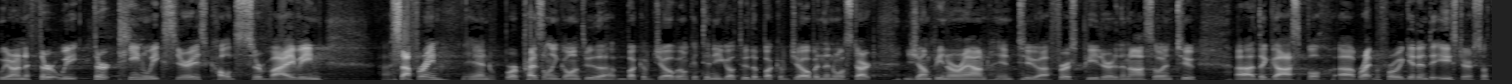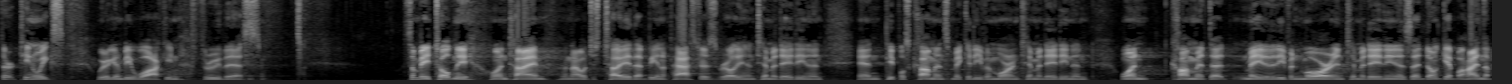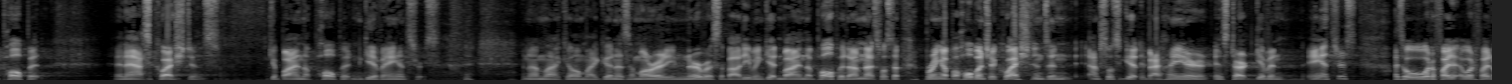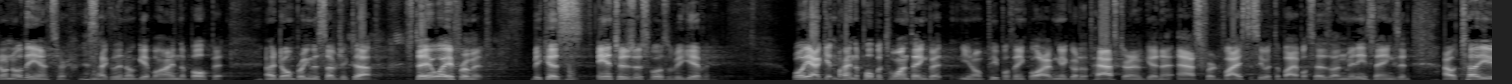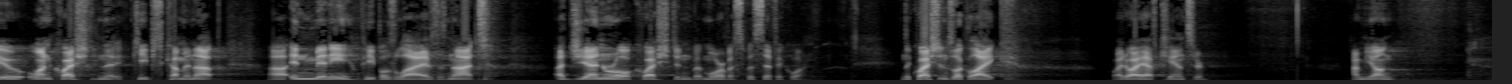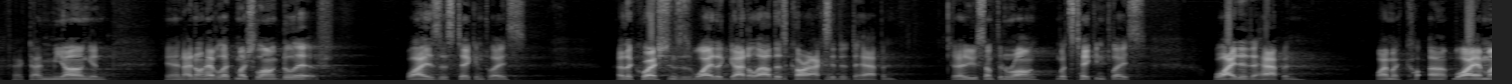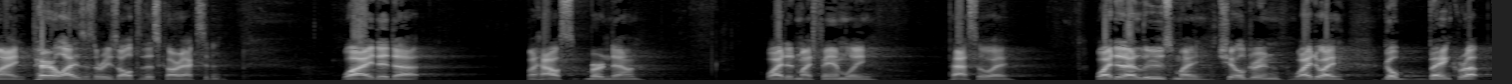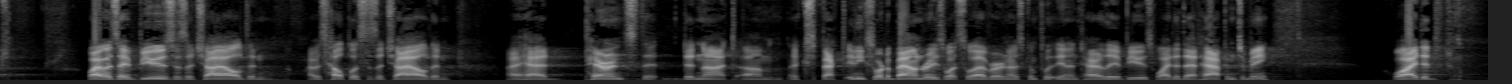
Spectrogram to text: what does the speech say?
We are on a 13 week series called Surviving uh, Suffering, and we're presently going through the book of Job, and we'll continue to go through the book of Job, and then we'll start jumping around into uh, 1 Peter, then also into uh, the gospel uh, right before we get into Easter. So, 13 weeks we're going to be walking through this. Somebody told me one time, and I will just tell you that being a pastor is really intimidating, and, and people's comments make it even more intimidating. And one comment that made it even more intimidating is that don't get behind the pulpit and ask questions. Get behind the pulpit and give answers. And I'm like, oh my goodness, I'm already nervous about even getting behind the pulpit. I'm not supposed to bring up a whole bunch of questions and I'm supposed to get behind here and start giving answers. I said, well, what if I, what if I don't know the answer? It's like, then don't get behind the pulpit. Uh, don't bring the subject up. Stay away from it because answers are supposed to be given. Well, yeah, getting behind the pulpit's one thing, but you know, people think, well, I'm going to go to the pastor and I'm going to ask for advice to see what the Bible says on many things. And I'll tell you one question that keeps coming up uh, in many people's lives is not a general question, but more of a specific one. And the questions look like why do I have cancer? I'm young. In fact, I'm young and, and I don't have much long to live. Why is this taking place? Other questions is why did God allow this car accident to happen? Did I do something wrong? What's taking place? Why did it happen? Why am I, uh, why am I paralyzed as a result of this car accident? Why did uh, my house burn down? Why did my family pass away? Why did I lose my children? Why do I go bankrupt? Why was I abused as a child and I was helpless as a child and I had parents that did not um, expect any sort of boundaries whatsoever and I was completely and entirely abused? Why did that happen to me? Why did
